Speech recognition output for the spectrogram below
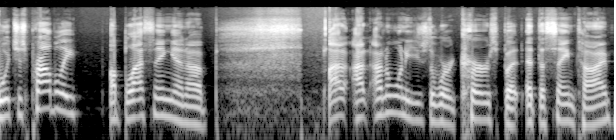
which is probably a blessing and a I, I, I don't want to use the word curse, but at the same time,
